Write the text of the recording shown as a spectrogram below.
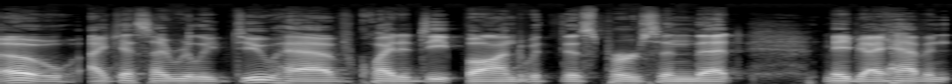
oh, I guess I really do have quite a deep bond with this person that maybe I haven't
